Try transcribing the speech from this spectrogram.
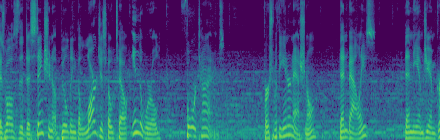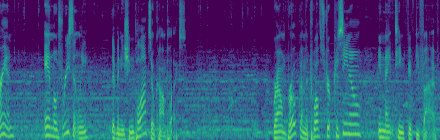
as well as the distinction of building the largest hotel in the world four times. First with the International, then Bally's, then the MGM Grand, and most recently, the Venetian Palazzo complex. Ground broke on the 12th Strip Casino in 1955.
